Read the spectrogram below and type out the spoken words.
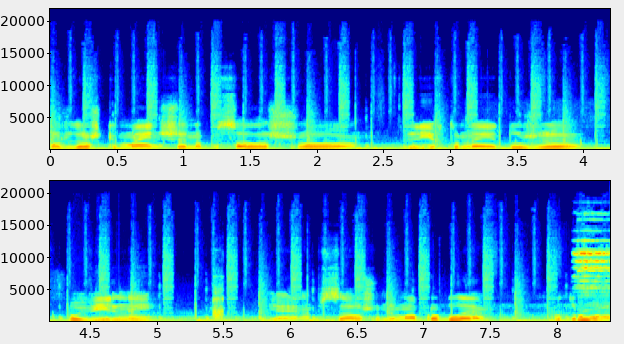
може трошки менше. Написала, що ліфт у неї дуже повільний. Я їй написав, що нема проблем. Подруга.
